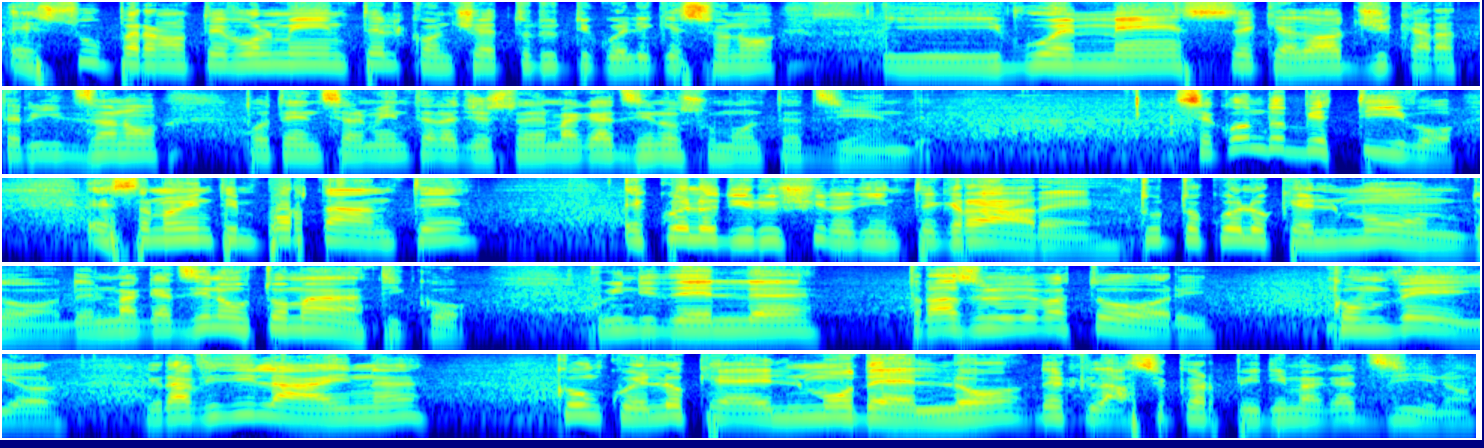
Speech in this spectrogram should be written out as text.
e supera notevolmente il concetto di tutti quelli che sono i VMS che ad oggi caratterizzano potenzialmente la gestione del magazzino su molte aziende. Secondo obiettivo estremamente importante è quello di riuscire ad integrare tutto quello che è il mondo del magazzino automatico, quindi del traslo elevatori, conveyor, gravity line con quello che è il modello del classico RP di magazzino.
